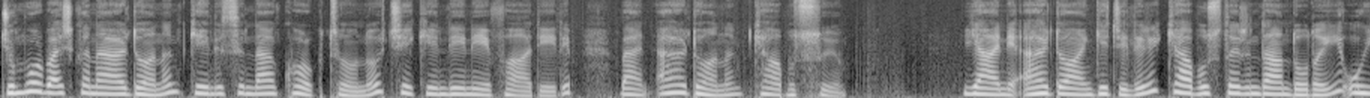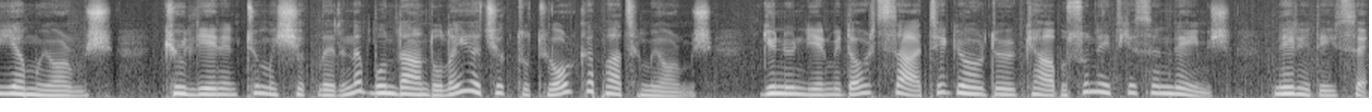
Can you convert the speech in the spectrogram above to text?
Cumhurbaşkanı Erdoğan'ın kendisinden korktuğunu, çekindiğini ifade edip ben Erdoğan'ın kabusuyum. Yani Erdoğan geceleri kabuslarından dolayı uyuyamıyormuş. Külliyenin tüm ışıklarını bundan dolayı açık tutuyor, kapatmıyormuş. Günün 24 saati gördüğü kabusun etkisindeymiş. Neredeyse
